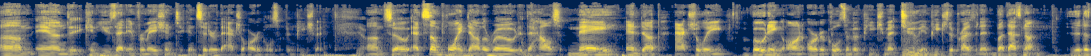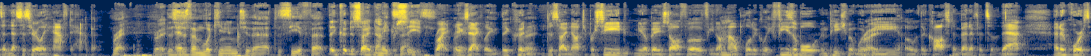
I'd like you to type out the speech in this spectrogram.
um, and can use that information to consider the actual articles of impeachment. Um, so at some point down the road, the House may end up actually voting on articles of impeachment to impeach the president, but that's not that doesn't necessarily have to happen. Right. Right. This is just them looking into that to see if that They could decide not to proceed. sense. Right, exactly. They couldn't decide not to proceed, you know, based off of you know mm-hmm. how politically feasible impeachment would be, over oh, the cost and benefits of that. And of course,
